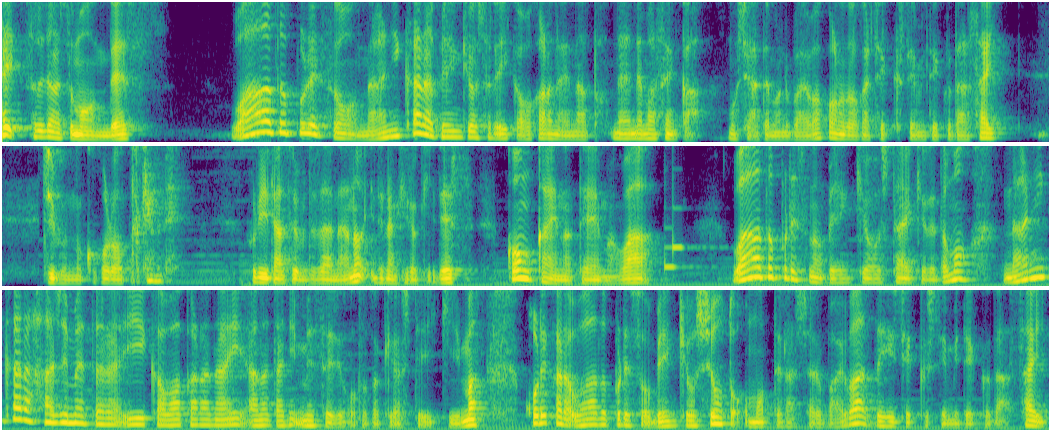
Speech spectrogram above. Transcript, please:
はい、それでは質問です。ワードプレスを何から勉強したらいいかわからないなと悩んでませんか？もし当てもる場合はこの動画チェックしてみてください。自分の心を解けるで。フリーランスウェブデザイナーの井出野弘樹です。今回のテーマは、ワードプレスの勉強をしたいけれども、何から始めたらいいかわからないあなたにメッセージをお届けをしていきます。これからワードプレスを勉強しようと思ってらっしゃる場合は、ぜひチェックしてみてください。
